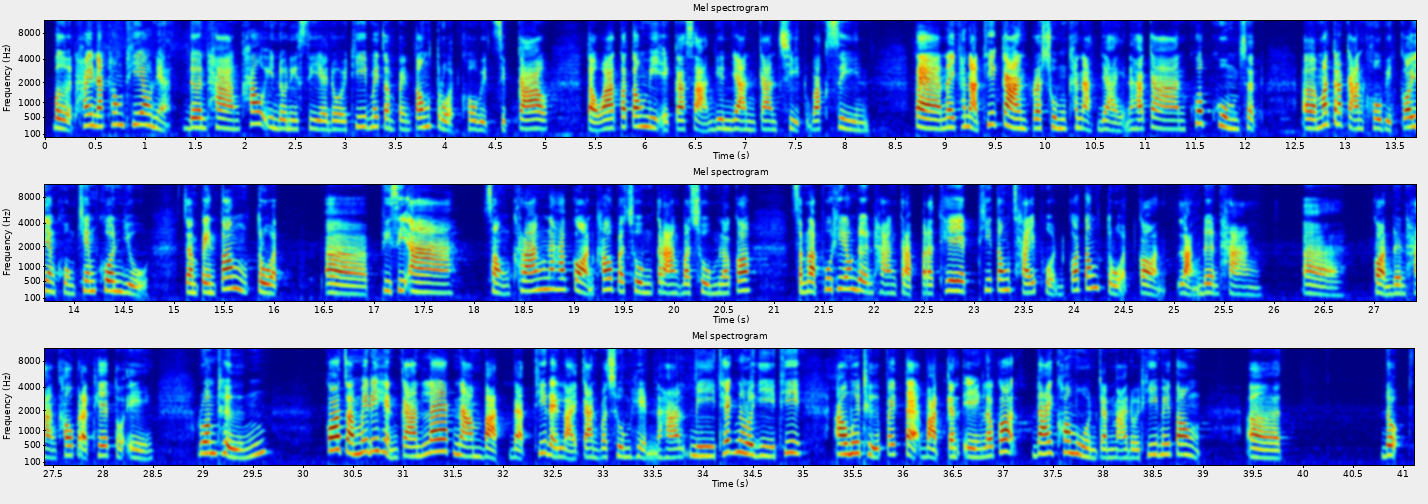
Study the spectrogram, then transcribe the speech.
เปิดให้นักท่องเที่ยวเนี่ยเดินทางเข้าอินโดนีเซียโดยที่ไม่จำเป็นต้องตรวจโควิด -19 แต่ว่าก็ต้องมีเอกสารยืนยันการฉีดวัคซีน แต่ในขณะที่การประชุมขนาดใหญ่นะคะการควบคุมสถ มาตรการโควิดก็ยังคงเข้มข้นอยู่จำเป็นต้องตรวจ PCR สองครั้งนะคะก่อนเข้าประชุมกลางประชุม แล้วก็สำหรับผู้ที่ต้องเดินทางกลับประเทศที่ต้องใช้ผลก็ต้องตรวจก่อนหลังเดินทางก่อนเดินทางเข้าประเทศตัวเอง รวมถึงก็จะไม่ได้เห็นการแลกนามบัตรแบบที่หลาย ๆ การประชุมเห็นนะคะ มีเทคโนโลยีที่เอามือถือไปแตะบัตรกันเอง แล้วก็ได้ข้อมูลกันมาโดยที่ไม่ต้องออ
